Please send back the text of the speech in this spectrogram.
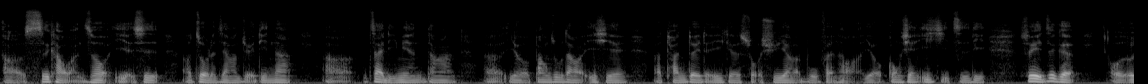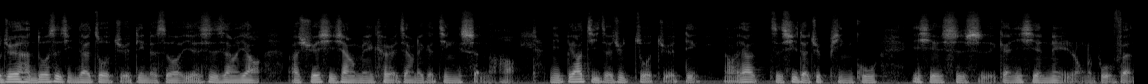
呃思考完之后也是呃做了这样的决定，那呃在里面当然呃有帮助到一些呃团队的一个所需要的部分哈，有贡献一己之力，所以这个我我觉得很多事情在做决定的时候，也事实上要呃学习像梅克尔这样的一个精神了哈，你不要急着去做决定，啊，要仔细的去评估一些事实跟一些内容的部分，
